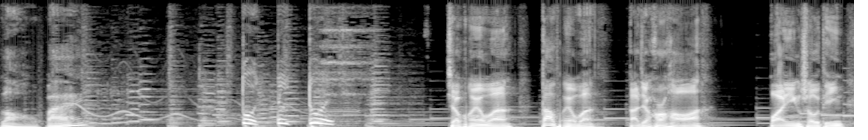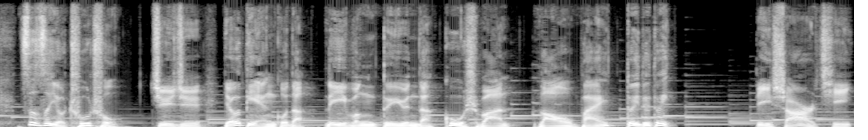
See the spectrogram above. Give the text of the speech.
老白，对对对，小朋友们、大朋友们，大家伙好啊！欢迎收听字字有出处、句句有典故的《笠翁对韵》的故事版《老白对对对》第十二期。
